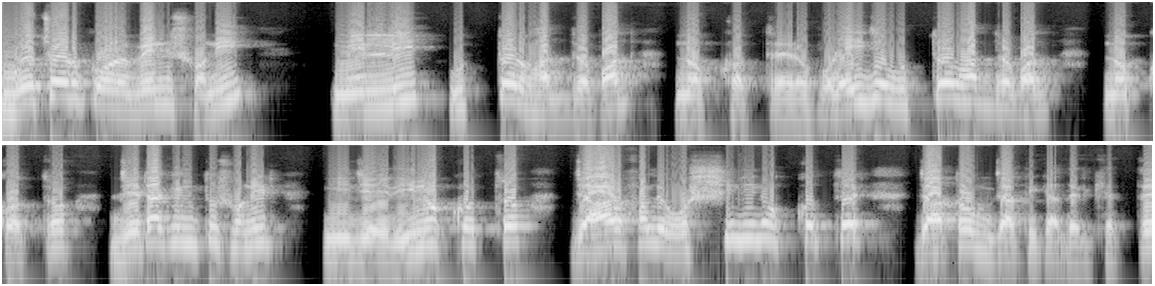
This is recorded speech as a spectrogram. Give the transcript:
গোচর করবেন শনি মেনলি উত্তর ভাদ্রপদ নক্ষত্রের ওপর। এই যে উত্তর ভাদ্রপদ নক্ষত্র, যেটা কিন্তু শনির নিজেরই নক্ষত্র যার ফলে অশ্বিনী নক্ষত্রের জাতক জাতিকাদের ক্ষেত্রে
